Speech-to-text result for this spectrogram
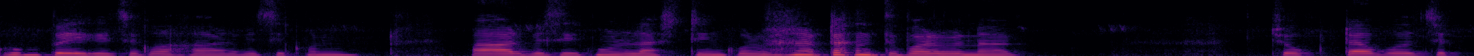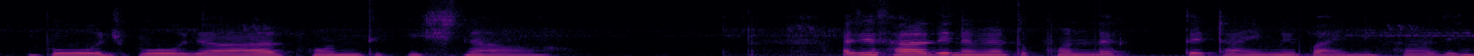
ঘুম পেয়ে গেছে গো, আর বেশিক্ষণ আর বেশিক্ষণ লাস্টিং করবে না, টানতে পারবে না আর। চোখটা বলছে, বুঝ বুঝ, আর ফোন দেখিস না। আজকে সারাদিন আমি এত ফোন দেখতে টাইমই পাইনি, সারাদিন।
